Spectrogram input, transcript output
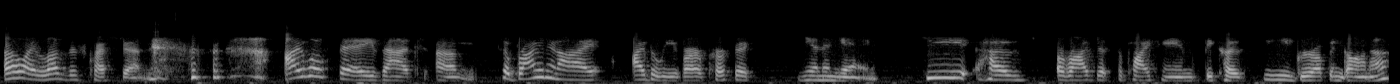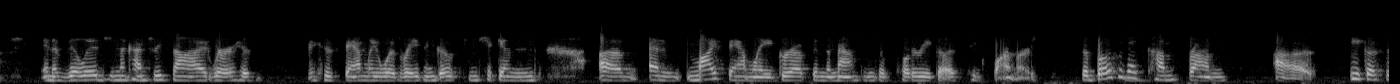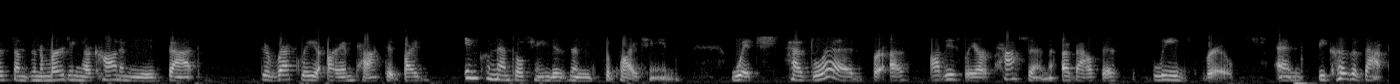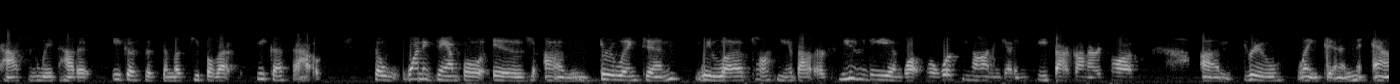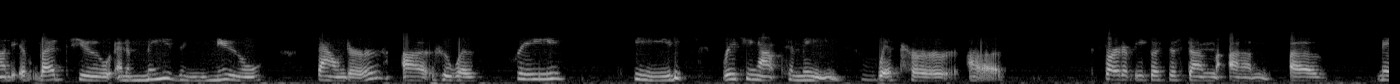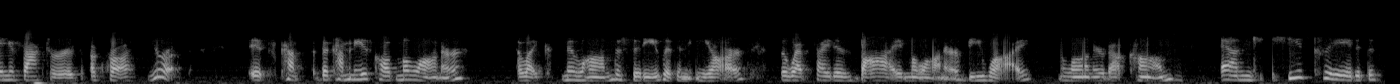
Oh, I love this question. I will say that um, so Brian and I, I believe, are a perfect yin and yang. He has arrived at supply chains because he grew up in Ghana in a village in the countryside where his his family was raising goats and chickens. Um, and my family grew up in the mountains of Puerto Rico as pig farmers. So both of us come from uh, ecosystems and emerging economies that directly are impacted by incremental changes in supply chains, which has led for us, obviously, our passion about this bleeds through. And because of that passion, we've had an ecosystem of people that seek us out. So, one example is um, through LinkedIn. We love talking about our community and what we're working on and getting feedback on our thoughts um, through LinkedIn. And it led to an amazing new founder uh, who was pre seed reaching out to me with her uh, startup ecosystem um, of manufacturers across Europe. It's com- the company is called Milaner, like Milan, the city with an ER. The website is by Milaner, B-Y, Milaner.com. And she's created this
